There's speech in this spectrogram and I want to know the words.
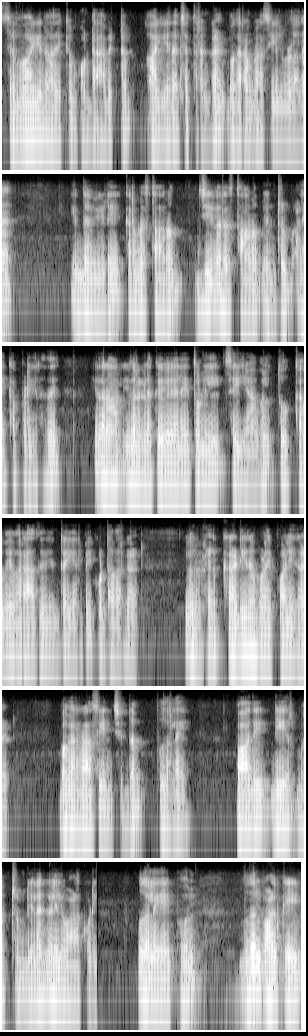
செவ்வாயின் ஆதிக்கம் கொண்ட அவிட்டம் ஆகிய நட்சத்திரங்கள் மகரம் ராசியில் உள்ளன. இந்த வீடு கர்மஸ்தானம் ஜீவனஸ்தானம் என்றும் அழைக்கப்படுகிறது. இதனால் இவர்களுக்கு வேலை தொழில் செய்யாமல் தூக்கமே வராது என்ற இயல்பை கொண்டவர்கள். இவர்கள் கடின உழைப்பாளிகள். மகர ராசியின் சின்னம் புதலை பாதி நீர் மற்றும் நிலங்களில் வாழக்கூடிய முதலையைப் போல் முதல் வாழ்க்கை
